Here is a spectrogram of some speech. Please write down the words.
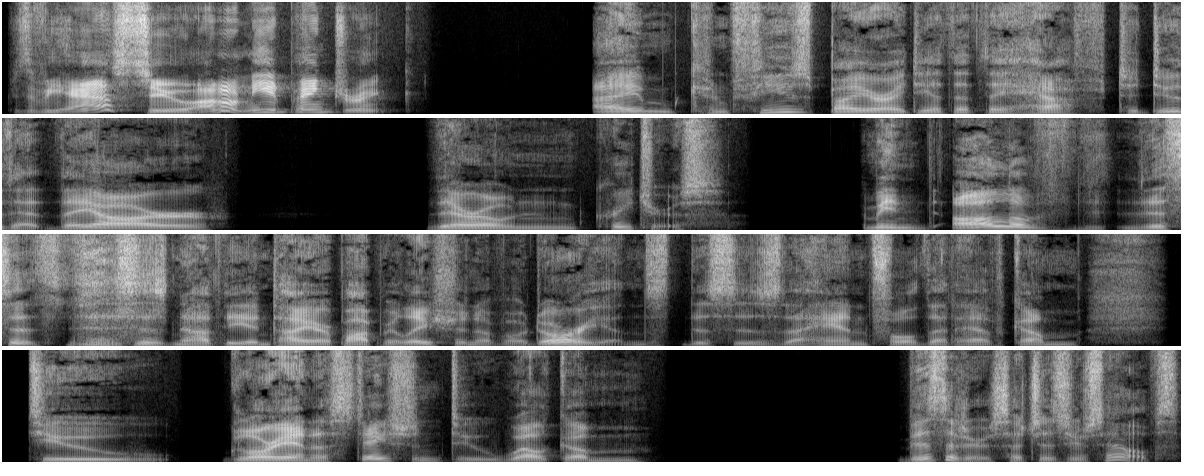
Because if he has to, I don't need pink drink. I'm confused by your idea that they have to do that. They are their own creatures. I mean, all of th- this is this is not the entire population of Odorians. This is the handful that have come to Gloriana Station to welcome visitors such as yourselves.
